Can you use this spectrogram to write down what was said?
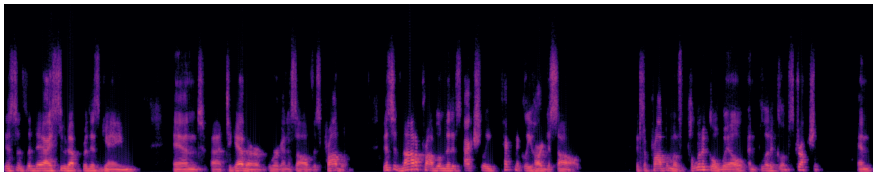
This is the day I suit up for this game. And uh, together, we're going to solve this problem. This is not a problem that is actually technically hard to solve. It's a problem of political will and political obstruction. And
